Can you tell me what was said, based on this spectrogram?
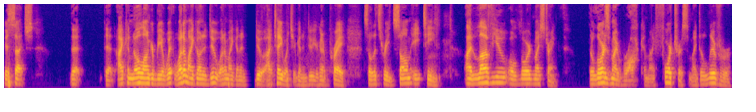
is such that that I can no longer be a what am I going to do? What am I going to do? I tell you what you're going to do. You're going to pray. So let's read Psalm 18. I love you, O Lord, my strength. The Lord is my rock and my fortress, my deliverer.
